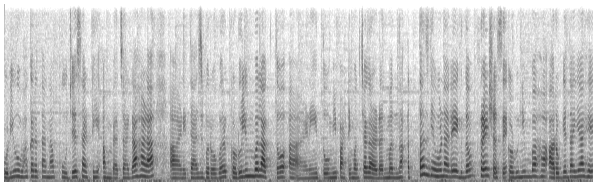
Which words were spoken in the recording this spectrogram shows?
गुढी उभा करताना पूजेसाठी आंब्याचा डहाळा आणि त्याचबरोबर कडुलिंब लागतो आणि तो मी पाठीमागच्या गार्डनमधनं आत्ताच घेऊन आले एकदम फ्रेश असे. कडुलिंब हा आरोग्यदायी आहे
